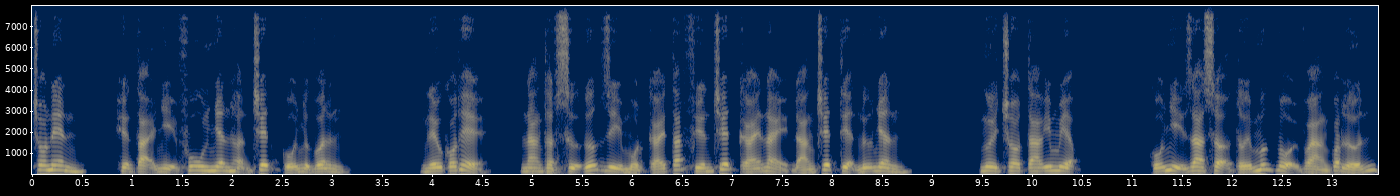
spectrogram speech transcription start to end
cho nên, hiện tại nhị phu nhân hận chết cố nhược vân. Nếu có thể, nàng thật sự ước gì một cái tắt phiến chết cái này đáng chết tiện nữ nhân. Ngươi cho ta im miệng. Cố nhị ra sợ tới mức vội vàng quát lớn,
